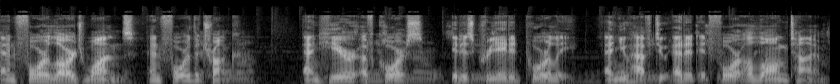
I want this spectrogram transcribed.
and four large ones, and for the trunk. And here, of course, it is created poorly, and you have to edit it for a long time.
